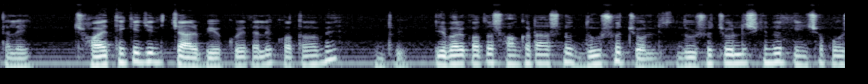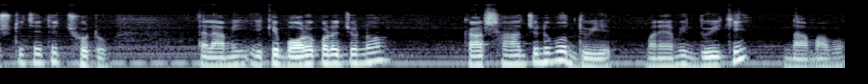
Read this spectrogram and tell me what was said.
তাহলে ছয় থেকে যদি চার বিয়োগ করি, তাহলে কত হবে? দুই। এবার কত সংখ্যাটা আসলো? দুশো চল্লিশ। দুশো চল্লিশ কিন্তু তিনশো পঁয়ষট্টি চাইতে ছোট। তাহলে আমি একে বড় করার জন্য কার সাহায্য নেব? দুইয়ের। মানে আমি দুইকে নামাবো।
